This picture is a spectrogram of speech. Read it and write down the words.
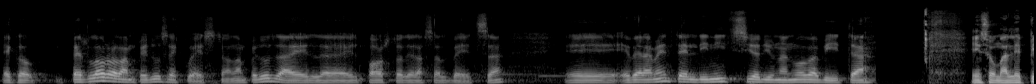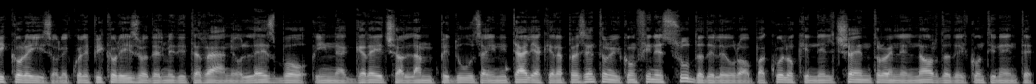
Ecco, per loro Lampedusa è questo, Lampedusa è il, il porto della salvezza, è, è veramente l'inizio di una nuova vita. Insomma le piccole isole, quelle piccole isole del Mediterraneo, Lesbo in Grecia, Lampedusa in Italia, che rappresentano il confine sud dell'Europa, quello che nel centro e nel nord del continente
